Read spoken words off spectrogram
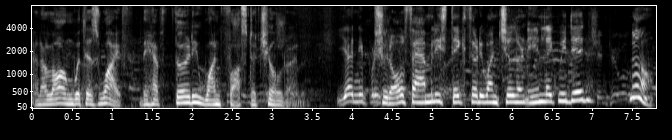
and along with his wife, they have 31 foster children. Should all families take 31 children in like we did? No.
